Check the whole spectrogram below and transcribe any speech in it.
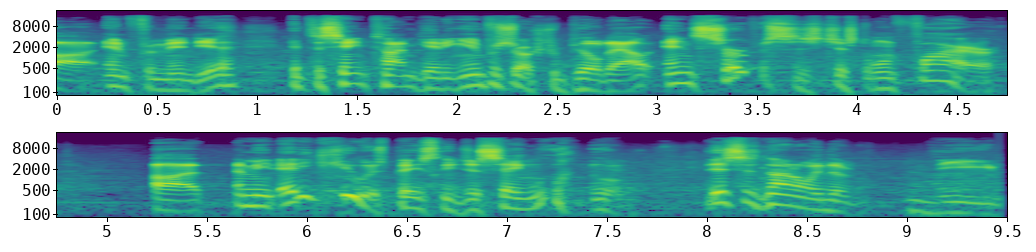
uh, and from India. At the same time, getting infrastructure built out and services just on fire. Uh, I mean, Eddy Cue is basically just saying, look, look this is not only the, the,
